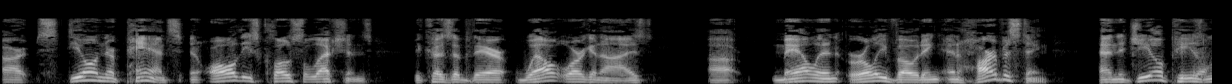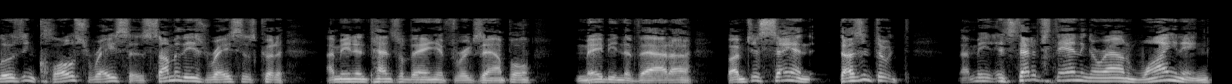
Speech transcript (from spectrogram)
are stealing their pants in all these close elections because of their well organized uh, mail in early voting and harvesting. And the GOP is yeah. losing close races. Some of these races could, I mean, in Pennsylvania, for example, maybe Nevada. But I'm just saying, doesn't the, I mean, instead of standing around whining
